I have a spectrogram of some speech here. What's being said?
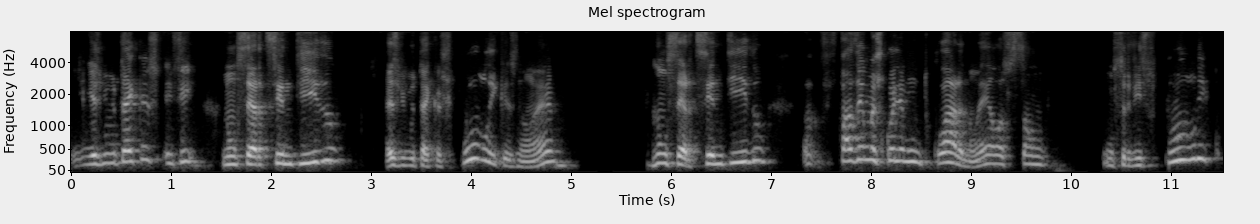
E as bibliotecas, enfim, num certo sentido, as bibliotecas públicas, não é? Num certo sentido, fazem uma escolha muito clara, não é? Elas são um serviço público,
